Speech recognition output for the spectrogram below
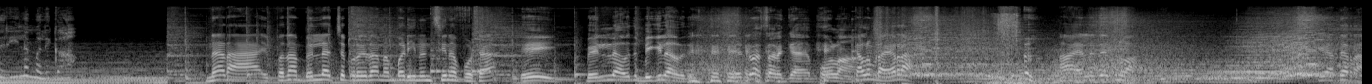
தெரியல மல்லிகா. என்னடா இப்பதான் பெல் அச்ச பிறகுதான் நம்ப அடிக்கணும்னு சீனை போட்ட? ஏய் பெல்லாவது பிகிலாவது எட்ரா சரக்க? போலாம். கிளம்புடா ஏறா ஆ எல்லாம் சேர்த்து வா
